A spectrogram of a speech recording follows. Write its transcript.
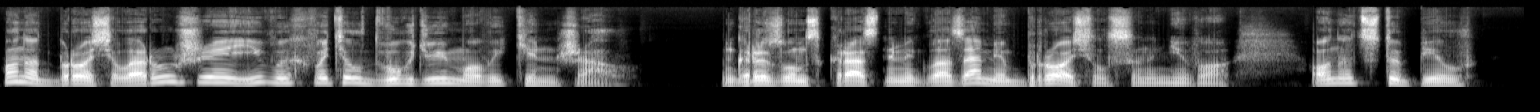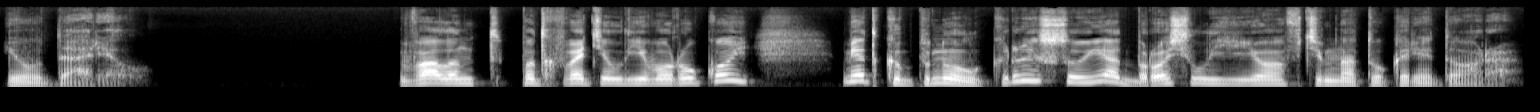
он отбросил оружие и выхватил двухдюймовый кинжал. Грызун с красными глазами бросился на него. Он отступил и ударил. Валент подхватил его рукой, метко пнул крысу и отбросил ее в темноту коридора.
